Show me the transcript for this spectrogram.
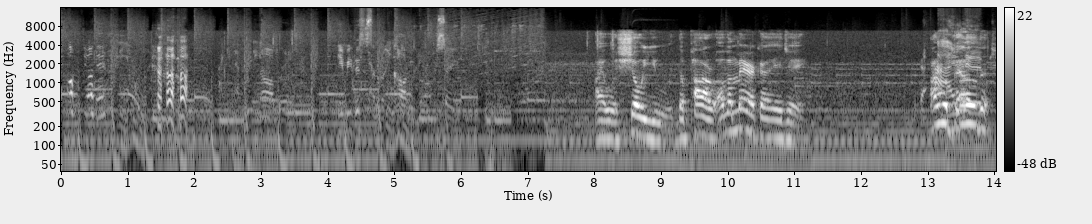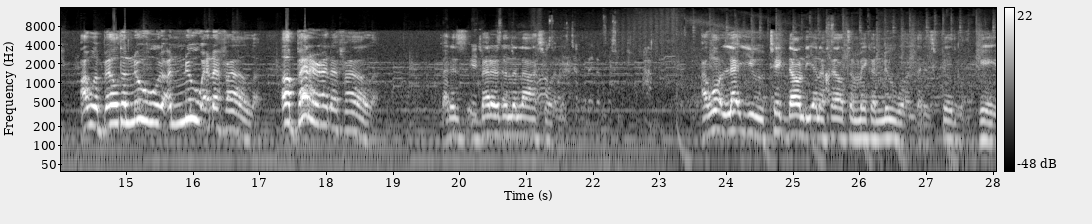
fuck, Jordan? Nah, bro. Maybe this is something comic book saying. I will show you the power of America, AJ. I will build I will build a new a new NFL. A better NFL. That is better than the last one. I won't let you take down the NFL to make a new one that is filled with gay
